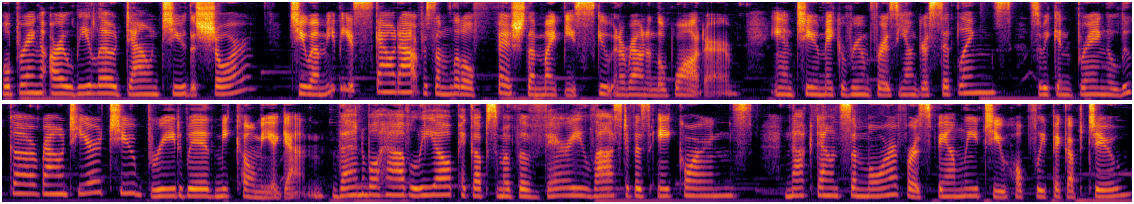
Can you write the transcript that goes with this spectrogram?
We'll bring our Lilo down to the shore to uh, maybe scout out for some little fish that might be scooting around in the water, and to make room for his younger siblings, so we can bring Luca around here to breed with Mikomi again. Then we'll have Leo pick up some of the very last of his acorns, knock down some more for his family to hopefully pick up too,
